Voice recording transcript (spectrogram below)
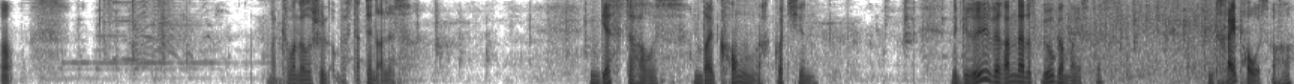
Ja. Was kann man da so schön... Was ist das denn alles? Ein Gästehaus. Ein Balkon. Ach Gottchen. Eine Grillveranda des Bürgermeisters. Ein Treibhaus. Aha.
